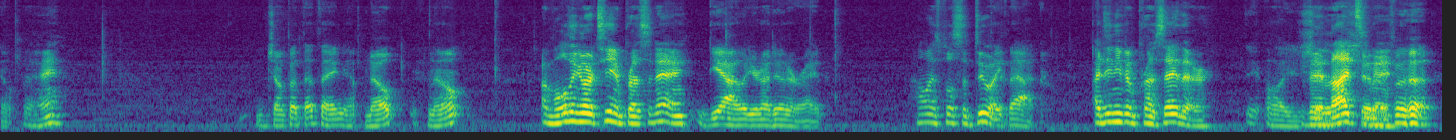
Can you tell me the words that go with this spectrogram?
Nope. Okay. Jump at that thing. Yep. Nope. No. I'm holding RT and pressing A. Yeah, you're not doing it right. How am I supposed to do Like it? that. I didn't even press A there. Oh, you They should- lied to me.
